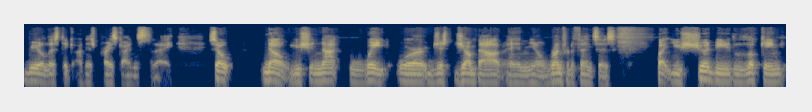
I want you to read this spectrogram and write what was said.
realistic on his price guidance today. So no, you should not wait or just jump out and you know run for the fences, but you should be looking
